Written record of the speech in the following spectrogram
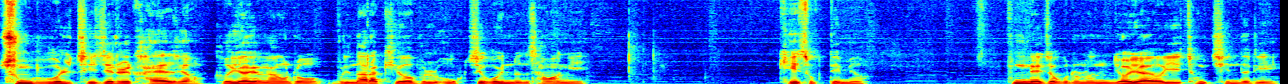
중국을 제재를 가해서 그 영향으로 우리나라 기업을 옥죄고 있는 상황이 계속되며 국내적으로는 여야의 정치인들이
